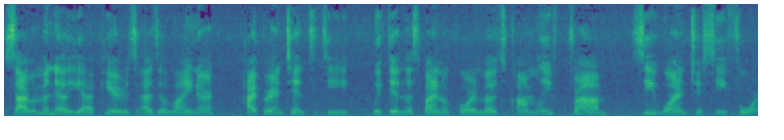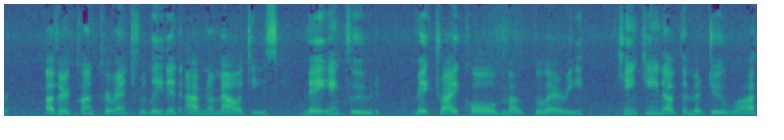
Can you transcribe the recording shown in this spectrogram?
Cyramammalia appears as a linear hyperintensity within the spinal cord, most commonly from C1 to C4. Other concurrent related abnormalities may include ventriculomedullary, kinking of the medulla,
